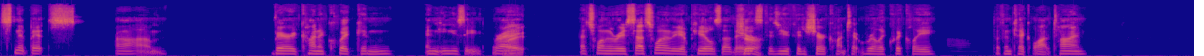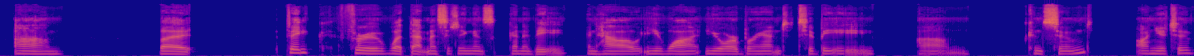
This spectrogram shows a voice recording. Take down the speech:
snippets um very kind of quick and and easy, right? That's one of the reasons. That's one of the appeals of it Sure. because you can share content really quickly. Doesn't take a lot of time. Um, but think through what that messaging is going to be and how you want your brand to be um, consumed on YouTube.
